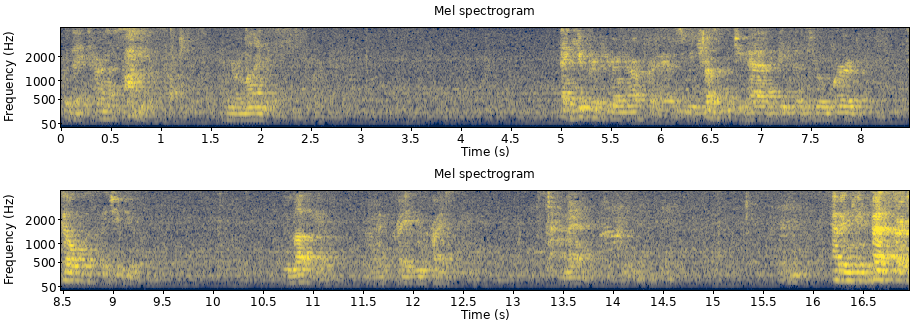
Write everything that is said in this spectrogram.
for they turn us to you and remind us that you are good. Thank you for hearing our prayers. We trust that you have because your word tells us that you do. We love you. And I pray in Christ's name. Amen. Having confessed our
